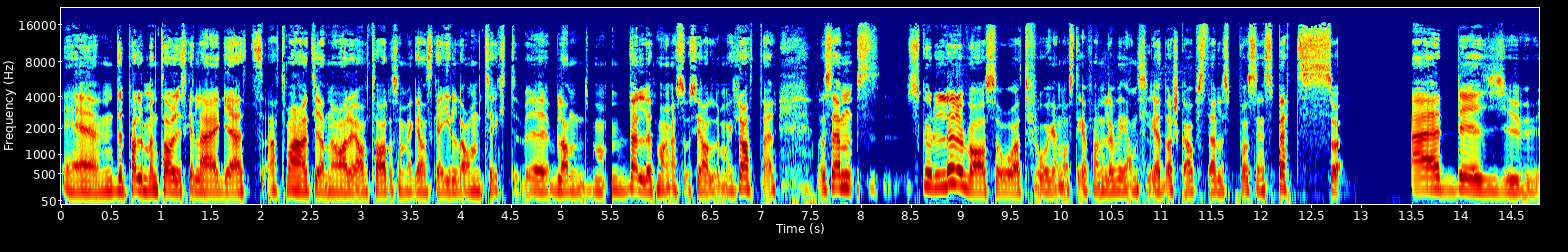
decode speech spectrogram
Ehm, det parlamentariska läget, att man har ett januariavtal som är ganska illa omtyckt eh, bland väldigt många socialdemokrater. Och sen skulle det vara så att frågan om Stefan Löfvens ledarskap ställs på sin spets så är det ju,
